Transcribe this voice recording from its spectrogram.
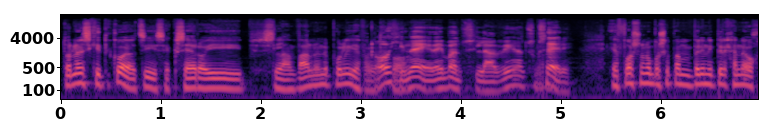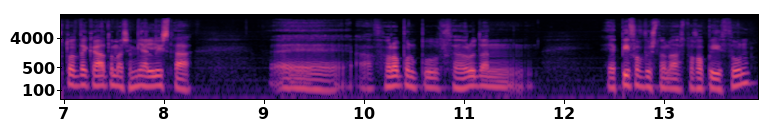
Τώρα είναι σχετικό, έτσι. Σε ξέρω ή συλλαμβάνω είναι πολύ διαφορετικό. Όχι, ναι, δεν είπα να τους συλλάβει, να Ναι. τους ξέρει. Εφόσον, όπως είπαμε πριν, υπήρχαν 8-10 άτομα σε μια λίστα ε, ανθρώπων που θεωρούνταν επίφοβοι στο να στοχοποιηθούν.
